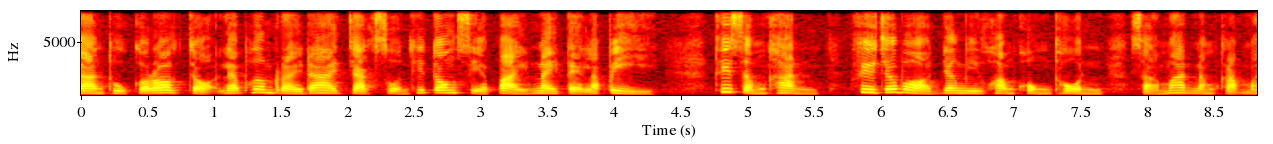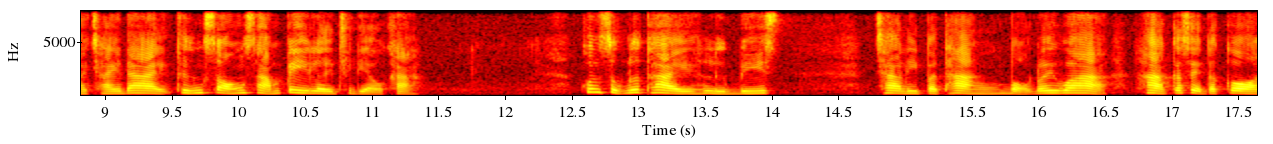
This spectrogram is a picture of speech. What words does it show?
การถูกกระรอกเจาะและเพิ่มรายได้จากส่วนที่ต้องเสียไปในแต่ละปี ที่สำคัญฟิวเจอร์บอร์ดยังมีความคงทน สามารถนำกลับมาใช้ได้ถึง 2-3 ปีเลยทีเดียวค่ะ คุณสุขฤทัยหรือบีสชาลีประทังบอกด้วยว่า หากเกษตรกร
